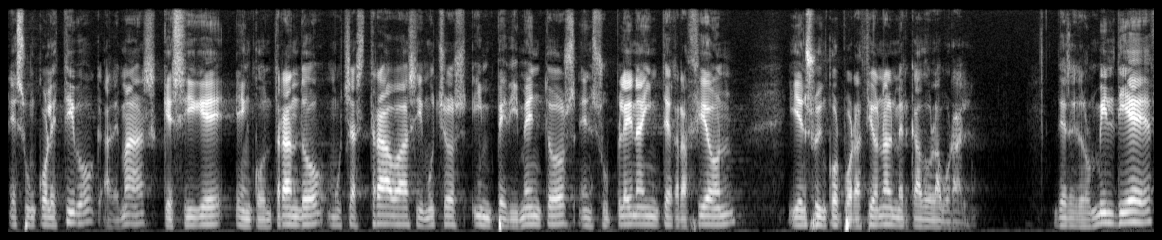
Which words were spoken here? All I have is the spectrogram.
es un colectivo, además, que sigue encontrando muchas trabas y muchos impedimentos en su plena integración y en su incorporación al mercado laboral. Desde 2010,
